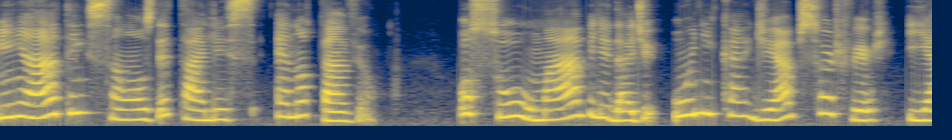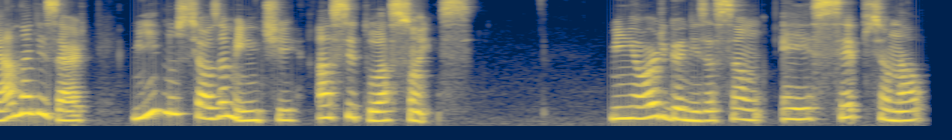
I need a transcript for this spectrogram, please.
Minha atenção aos detalhes é notável. Possuo uma habilidade única de absorver e analisar minuciosamente as situações. Minha organização é excepcional.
